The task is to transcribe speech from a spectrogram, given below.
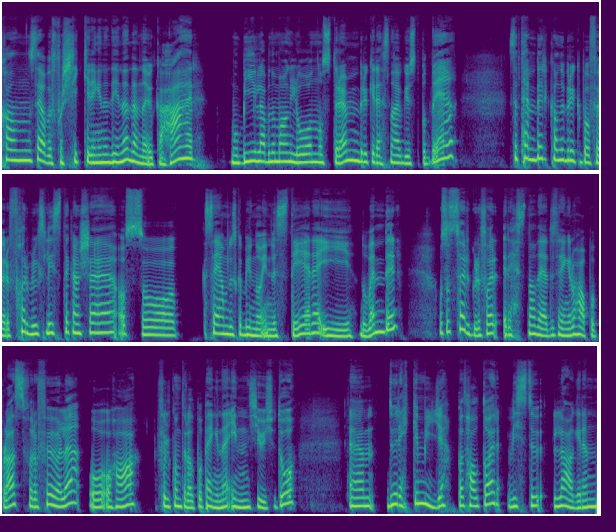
Kan se over forsikringene dine denne uka her. Mobilabonnement, lån og strøm. Bruke resten av august på det. September kan du bruke på å føre forbruksliste, kanskje. Og så se om du skal begynne å investere i november. Og så sørger du for resten av det du trenger å ha på plass for å føle og å ha full kontroll på pengene innen 2022. Ehm, du rekker mye på et halvt år hvis du lager en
